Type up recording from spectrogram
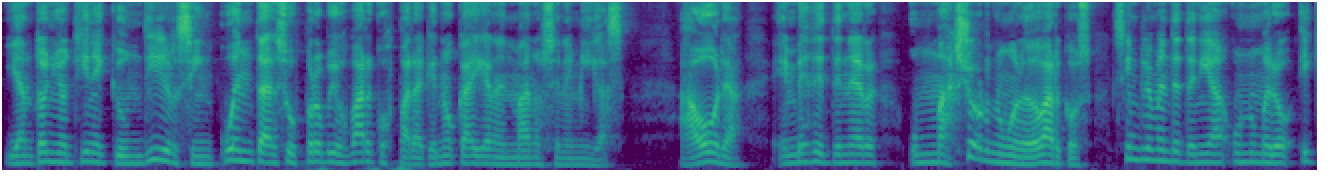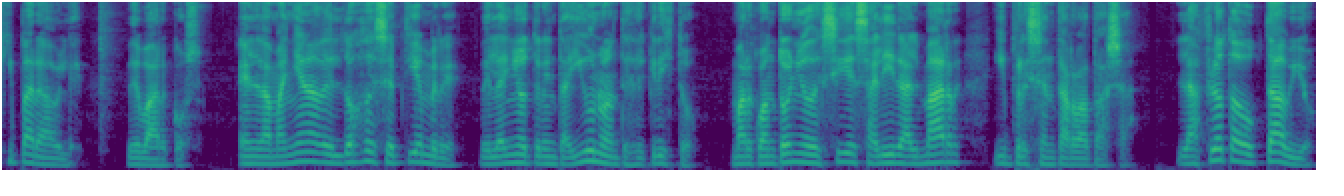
y Antonio tiene que hundir 50 de sus propios barcos para que no caigan en manos enemigas. Ahora, en vez de tener un mayor número de barcos, simplemente tenía un número equiparable de barcos. En la mañana del 2 de septiembre del año 31 a.C., Marco Antonio decide salir al mar y presentar batalla. La flota de Octavio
